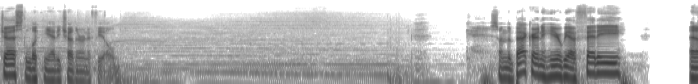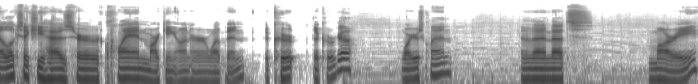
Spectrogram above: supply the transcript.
just looking at each other in a field. Okay, so in the background here we have Feri. And it looks like she has her clan marking on her weapon. The Kur the Kurga? Warriors clan. And then that's Mari.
